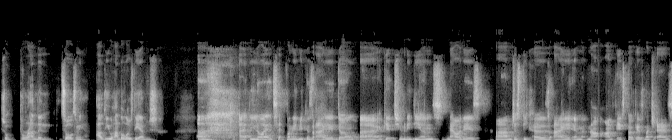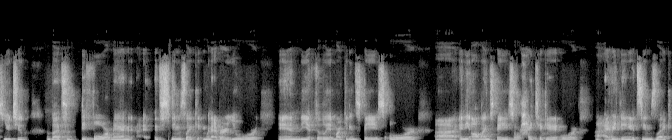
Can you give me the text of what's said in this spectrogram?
So, Brandon, talk to me. How do you handle those DMs? Uh, I, you know what? It's funny because I don't uh, get too many DMs nowadays um, just because I am not on Facebook as much as YouTube. But before, man, it seems like whenever you're in the affiliate marketing space or uh, any online space or high ticket or uh, everything, it seems like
